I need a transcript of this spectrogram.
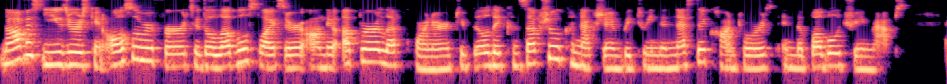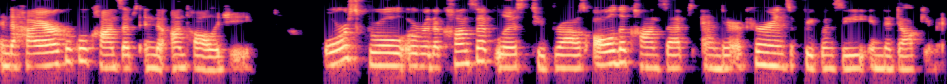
Novice users can also refer to the level slicer on the upper left corner to build a conceptual connection between the nested contours in the bubble tree maps and the hierarchical concepts in the ontology, or scroll over the concept list to browse all the concepts and their occurrence frequency in the document.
